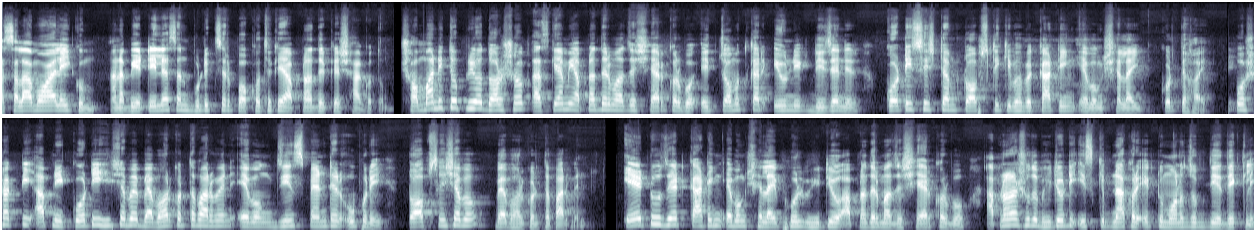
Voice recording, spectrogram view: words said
আসসালামু আলাইকুম। আনাবি টেলার্স অ্যান্ড বুটিক্সের পক্ষ থেকে আপনাদেরকে স্বাগতম। সম্মানিত প্রিয় দর্শক, আজকে আমি আপনাদের মাঝে শেয়ার করব এই চমৎকার ইউনিক ডিজাইনের কোটি সিস্টেম টপসটি কীভাবে কাটিং এবং সেলাই করতে হয়। এই পোশাকটি আপনি কোটি হিসেবে ব্যবহার করতে পারবেন এবং জিন্স প্যান্টের উপরে টপস হিসেবেও ব্যবহার করতে পারবেন। এ টু জেড কাটিং এবং সেলাই ফুল ভিডিও আপনাদের মাঝে শেয়ার করব। আপনারা শুধু ভিডিওটি স্কিপ না করে একটু মনোযোগ দিয়ে দেখলে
